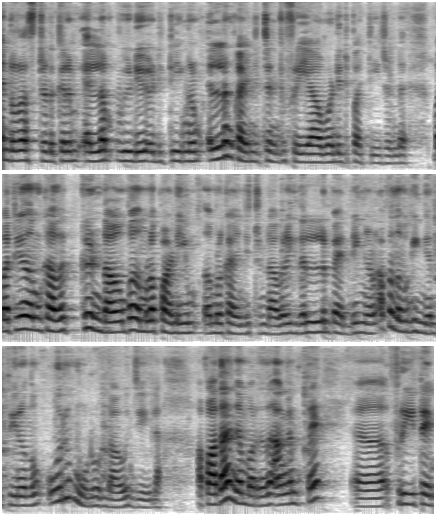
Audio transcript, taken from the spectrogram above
എന്റെ റെസ്റ്റ് എടുക്കലും എല്ലാം വീഡിയോ എഡിറ്റിങ്ങും എല്ലാം കഴിഞ്ഞിട്ട് എനിക്ക് ഫ്രീ ആവാൻ വേണ്ടിയിട്ട് പറ്റിയിട്ടുണ്ട്. മറ്റേ നമുക്ക് അതൊക്കെ ഉണ്ടാകുമ്പോൾ നമ്മളെ പണിയും നമ്മൾ കഴിഞ്ഞിട്ടുണ്ടാവില്ല ഇതെല്ലാം പെൻഡിങ് ആണ്. അപ്പോൾ നമുക്ക് ഇങ്ങനത്തേനൊന്നും ഒരു മൂഡും ഉണ്ടാവുകയും ചെയ്യില്ല. അപ്പോൾ അതാണ് ഞാൻ പറഞ്ഞത് അങ്ങനത്തെ ഫ്രീ ടൈം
